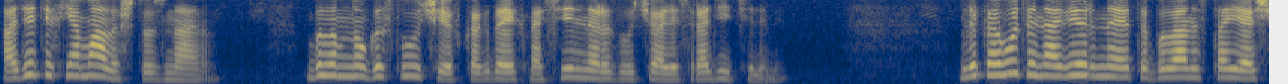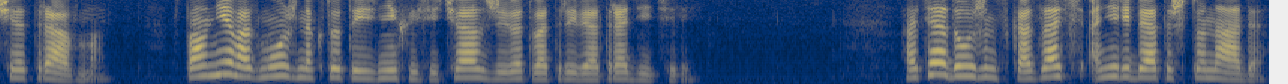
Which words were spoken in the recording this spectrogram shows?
О детях я мало что знаю. Было много случаев, когда их насильно разлучали с родителями. Для кого-то, наверное, это была настоящая травма. Вполне возможно, кто-то из них и сейчас живет в отрыве от родителей. Хотя, должен сказать, они ребята что надо,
